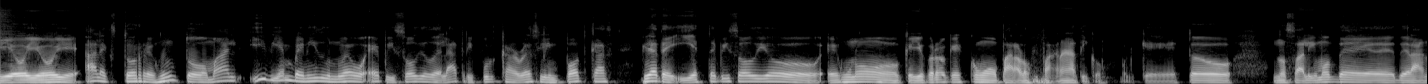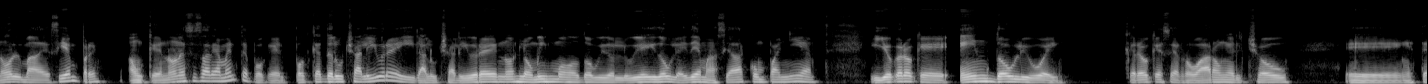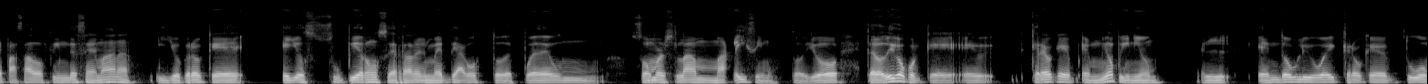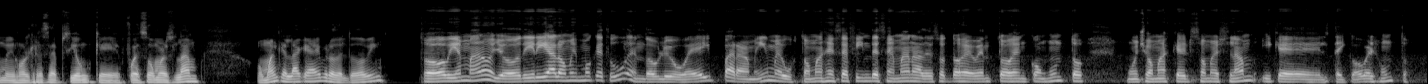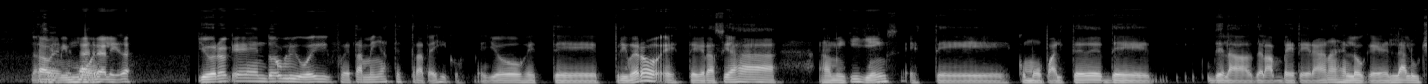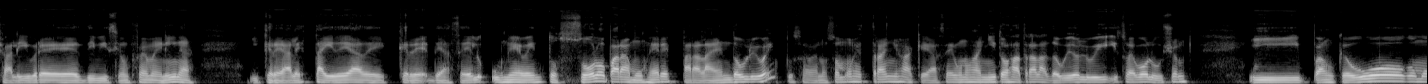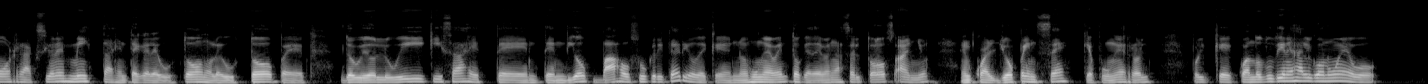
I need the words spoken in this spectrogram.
Oye, oye, oye, Alex Torres junto a Omar y bienvenido a un nuevo episodio de la Trifulca Wrestling Podcast. Fíjate, y este episodio es uno que yo creo que es como para los fanáticos, porque esto nos salimos de, de la norma de siempre, aunque no necesariamente, porque el podcast de lucha libre y la lucha libre no es lo mismo WWE y W, hay demasiadas compañías, y yo creo que NWA, creo que se robaron el show eh, en este pasado fin de semana y yo creo que ellos supieron cerrar el mes de agosto después de un SummerSlam malísimo. Entonces yo te lo digo porque eh, creo que en mi opinión el NWA creo que tuvo mejor recepción que fue SummerSlam. Omar, que es la que hay, del ¿Todo bien? Todo bien, mano. Yo diría lo mismo que tú. En WA, para mí, me gustó más ese fin de semana de esos dos eventos en conjunto, mucho más que el SummerSlam y que el Takeover juntos. La realidad. Yo creo que en WA fue también hasta estratégico. Ellos, este, primero, este, gracias a, a Mickey James, este, como parte de, de, la, de las veteranas en lo que es la lucha libre división femenina, y crear esta idea de, de hacer un evento solo para mujeres para la NWA. Tú sabes, no somos extraños a que hace unos añitos atrás la WWE hizo Evolution y aunque hubo como reacciones mixtas, gente que le gustó, no le gustó, pues WWE quizás este, entendió bajo su criterio de que no es un evento que deben hacer todos los años, en cual yo pensé que fue un error, porque cuando tú tienes algo nuevo,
